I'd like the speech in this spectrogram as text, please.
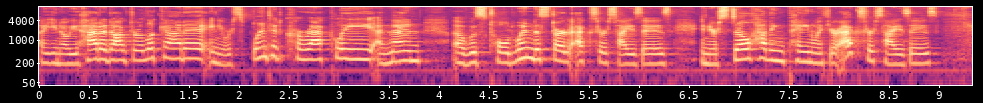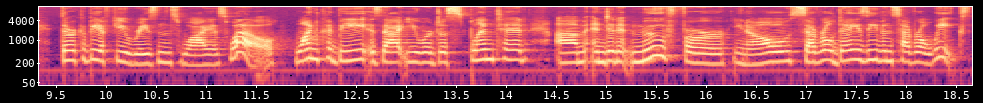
uh, you know, you had a doctor look at it and you were splinted correctly and then uh, was told when to start exercises and you're still having pain with your exercises, there could be a few reasons why as well. One could be is that you were just splinted um, and didn't move for, you know, several days, even several weeks.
